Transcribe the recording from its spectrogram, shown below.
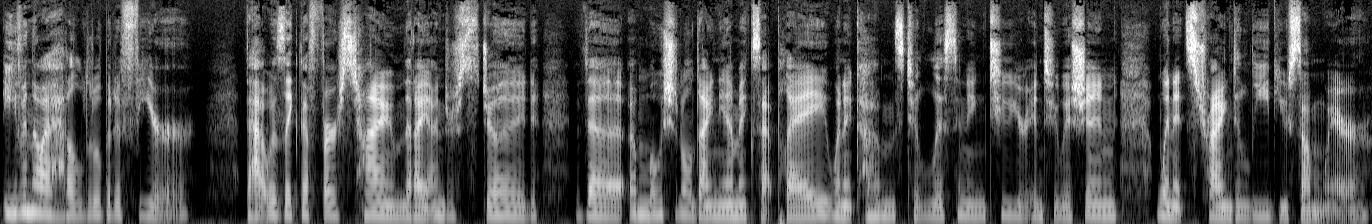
even though I had a little bit of fear, that was like the first time that I understood the emotional dynamics at play when it comes to listening to your intuition when it's trying to lead you somewhere.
